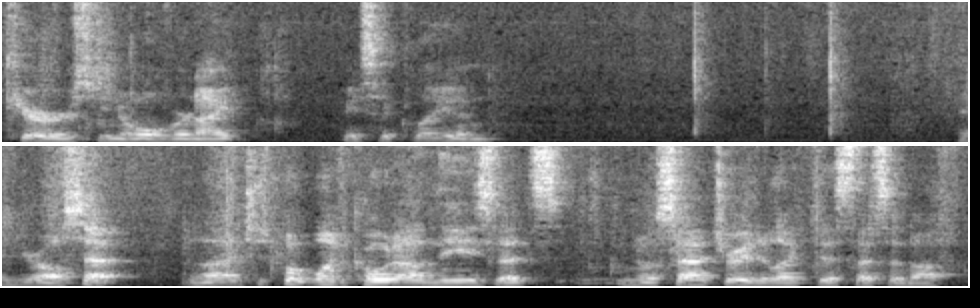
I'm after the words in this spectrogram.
cures you know overnight basically and and you're all set. And I just put one coat on these that's you know saturated like this that's enough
